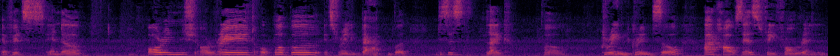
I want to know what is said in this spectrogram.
If it's in the orange or red or purple, it's really bad. But this is like uh, green, green. So our house is free from radon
